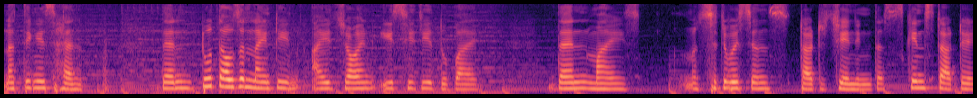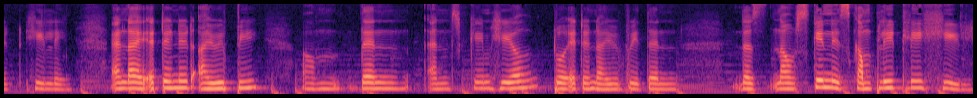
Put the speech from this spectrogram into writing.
nothing is help. Then 2019, I joined ECG Dubai. Then my situation started changing. The skin started healing, and I attended IVP. Um, then and came here to attend IVP. Then the now skin is completely healed.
